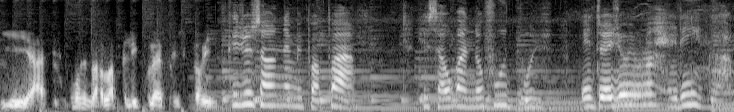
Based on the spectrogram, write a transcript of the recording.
y así es como se narra la película de Príncipe. Que yo estaba donde mi papá, estaba jugando fútbol, entonces yo vi una jeringa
